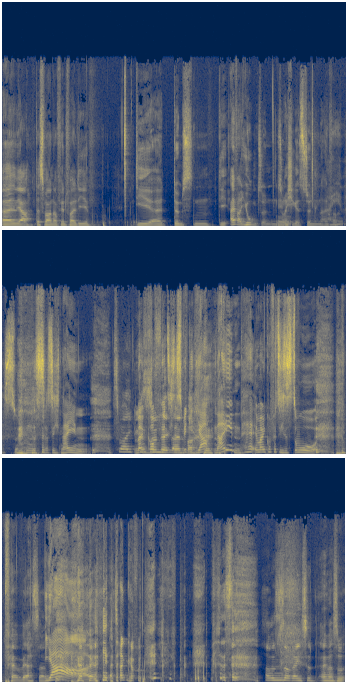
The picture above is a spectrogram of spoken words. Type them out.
Äh, ja, das waren auf jeden Fall die, die äh, dümmsten, die einfach Jugendsünden, so Ja. richtige Sünden einfach. nein, was Sünden, das hört sich, nein. Das war In meinem Kopf hört sich das wirklich, ja, nein, hä, in meinem Kopf hört sich das so, pervers an. ja, ja danke. Aber es ist auch eigentlich so einfach so,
